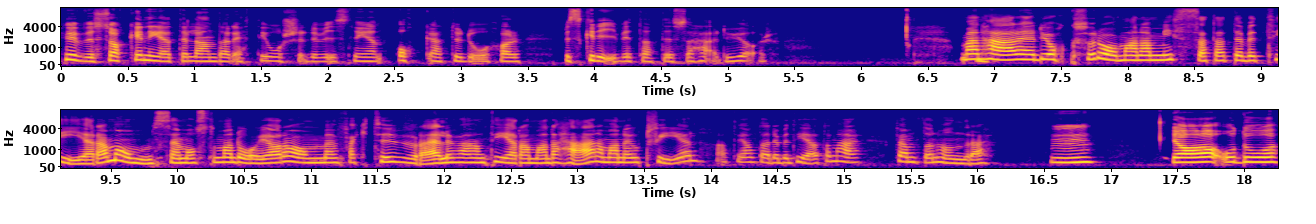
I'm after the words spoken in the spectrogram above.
Huvudsaken är att det landar rätt i årsredovisningen och att du då har beskrivit att det är så här du gör. Men här är det också då, om man har missat att debitera momsen, måste man då göra om en faktura eller hur hanterar man det här om man har gjort fel? Att jag inte har debiterat de här 1500? Mm. Ja, och då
